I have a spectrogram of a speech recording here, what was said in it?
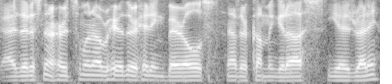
Guys, I just now heard someone over here. They're hitting barrels. Now they're coming at us. You guys ready?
